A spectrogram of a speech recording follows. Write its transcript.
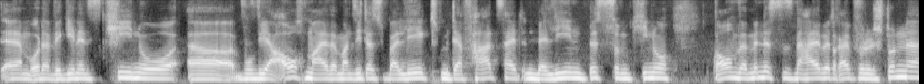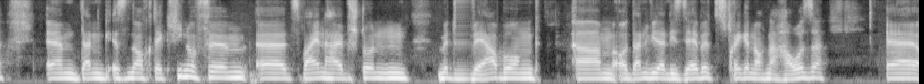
ähm, oder wir gehen ins Kino, äh, wo wir auch mal, wenn man sich das überlegt, mit der Fahrzeit in Berlin bis zum Kino brauchen wir mindestens eine halbe, dreiviertel Stunde. Ähm, dann ist noch der Kinofilm äh, zweieinhalb Stunden mit Werbung ähm, und dann wieder dieselbe Strecke noch nach Hause. Äh,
